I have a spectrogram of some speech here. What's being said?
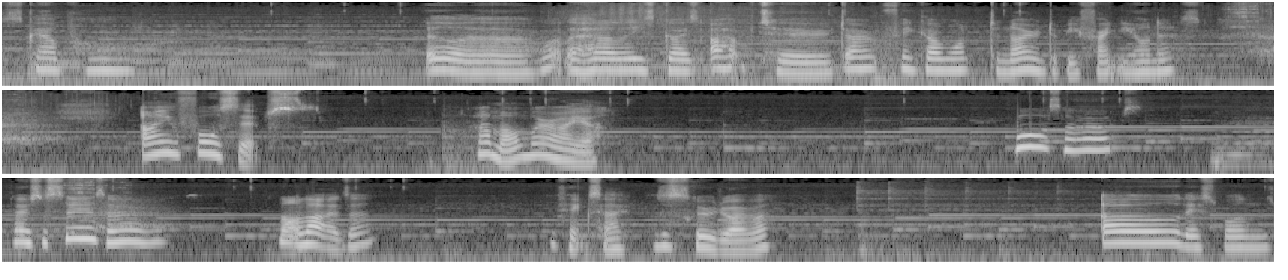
Scalpel. Ugh, what the hell are these guys up to? Don't think I want to know, to be frankly honest. Iron forceps. Come on, where are you? Forceps! Those are scissors! Not a lot, is it? I think so. There's a screwdriver. Oh, this one's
